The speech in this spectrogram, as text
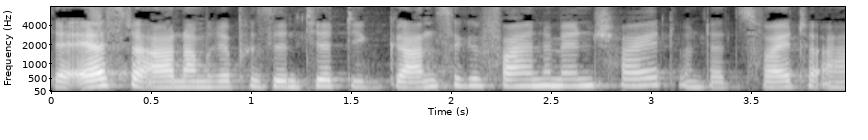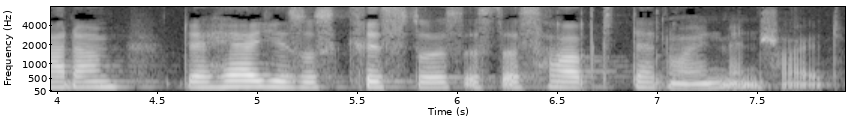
Der erste Adam repräsentiert die ganze gefallene Menschheit und der zweite Adam, der Herr Jesus Christus, ist das Haupt der neuen Menschheit.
